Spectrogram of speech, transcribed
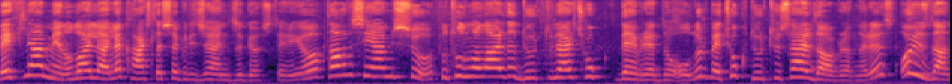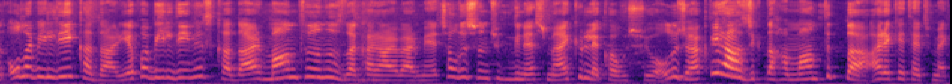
beklenmeyen olaylarla karşılaşabileceğinizi gösteriyor. Tavsiyem şu, tutulmalarda dürtüler çok devrede olur ve çok dürtüsel davranırız. O yüzden olabildiği kadar, yapabildiğiniz kadar mantığınızla karar vermeye çalışın. Çünkü Güneş Merkür'le kavuşuyor olacak. Birazcık daha mantıkla hareket etmek,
